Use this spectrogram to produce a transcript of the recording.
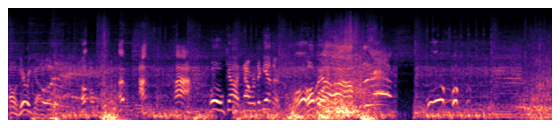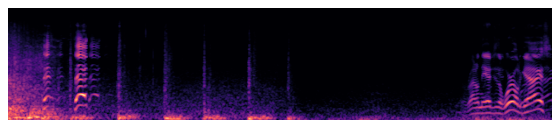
Oh, here we go. Uh oh. Uh, uh, ha. Oh God, now we're together. Oh, boy. yeah. Woo. Right on the edge of the world, guys.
